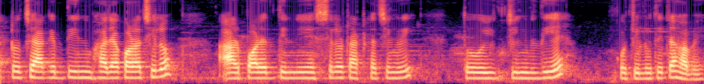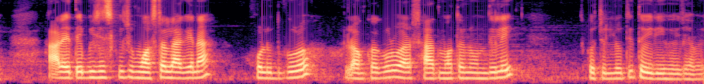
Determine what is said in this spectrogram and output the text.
একটা হচ্ছে আগের দিন ভাজা করা ছিল আর পরের দিন নিয়ে এসেছিল টাটকা চিংড়ি। তো ওই চিংড়ি দিয়ে কচুলতিটা হবে। আর এতে বিশেষ কিছু মশলা লাগে না। হলুদ গুঁড়ো, লঙ্কা গুঁড়ো আর স্বাদ মতো নুন দিলেই কচুরলতি তৈরি হয়ে যাবে।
